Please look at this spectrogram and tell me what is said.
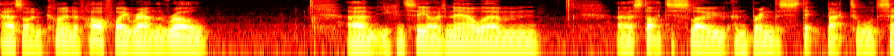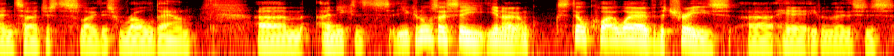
as I'm kind of halfway around the roll um, you can see I've now um, uh, started to slow and bring the stick back towards center just to slow this roll down. Um, and you can you can also see you know I'm still quite a way over the trees uh, here even though this is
